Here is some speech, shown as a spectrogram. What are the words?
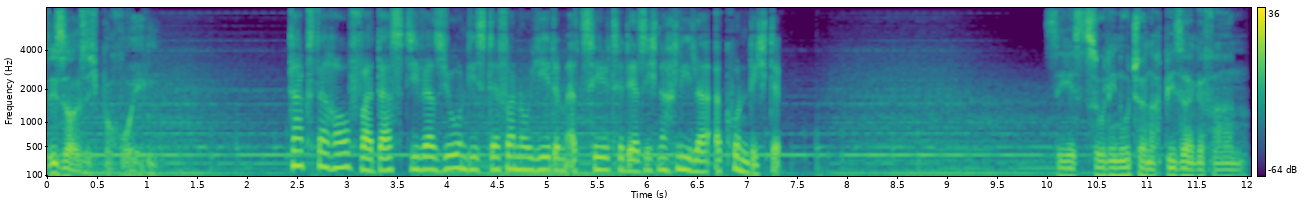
Sie soll sich beruhigen. Tags darauf war das die Version, die Stefano jedem erzählte, der sich nach Lila erkundigte. Sie ist zu Linuccia nach Pisa gefahren.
